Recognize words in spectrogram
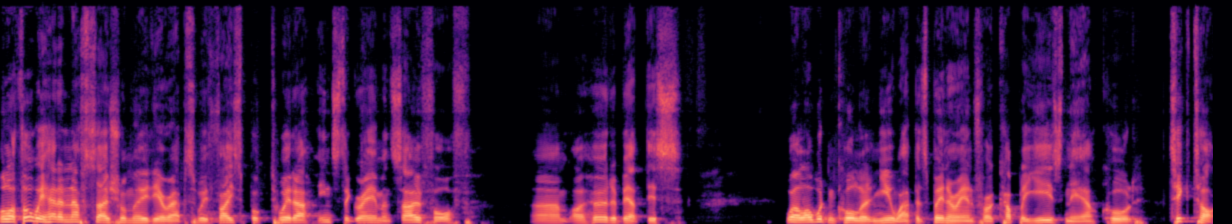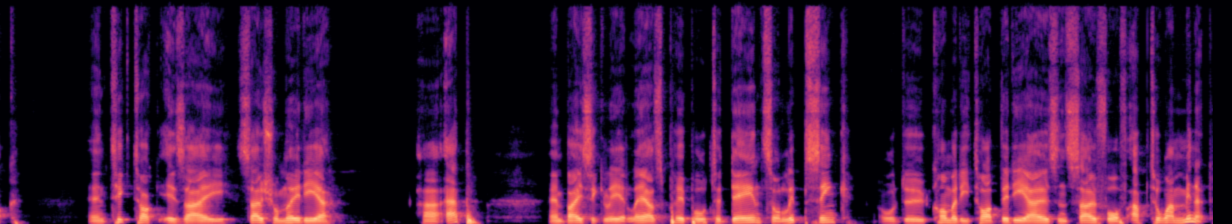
Well, I thought we had enough social media apps with Facebook, Twitter, Instagram, and so forth. Um, I heard about this. Well, I wouldn't call it a new app. It's been around for a couple of years now called TikTok. And TikTok is a social media uh, app. And basically, it allows people to dance or lip sync or do comedy type videos and so forth up to one minute.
